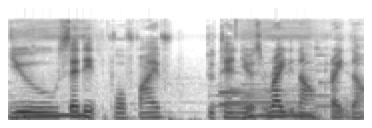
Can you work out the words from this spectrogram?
you set it for five to ten years. Write it down. Write it down.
